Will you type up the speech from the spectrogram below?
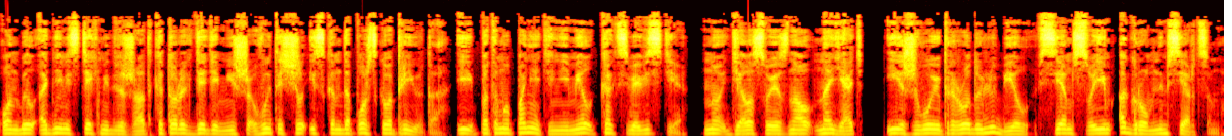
Он был одним из тех медвежат, которых дядя Миша вытащил из Кандапорского приюта, и потому понятия не имел, как себя вести. Но дело свое знал наять и живую природу любил всем своим огромным сердцем.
